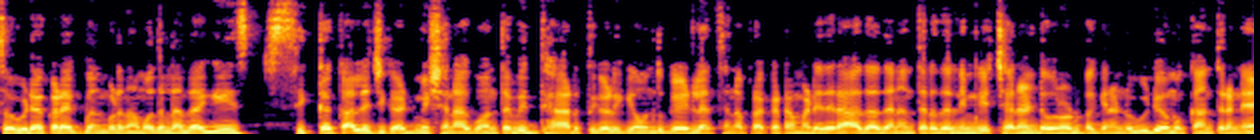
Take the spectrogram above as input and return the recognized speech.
ಸೊ ವಿಡಿಯೋ ಕಡೆಗೆ ಬಂದ್ಬಿಡೋಣ. ಮೊದಲನೇದಾಗಿ ಸಿಕ್ಕ ಕಾಲೇಜಿಗೆ ಅಡ್ಮಿಷನ್ ಆಗುವಂಥ ವಿದ್ಯಾರ್ಥಿಗಳಿಗೆ ಒಂದು ಗೈಡ್ಲೈನ್ಸ್ ಗೈಡ್ಲೈನ್ಸನ್ನು ಪ್ರಕಟ ಮಾಡಿದ್ದಾರೆ. ಅದಾದ ನಂತರದಲ್ಲಿ ನಿಮಗೆ ಚಲನ್ ಡೌನ್ಲೋಡ್ ಬಗ್ಗೆ ನಾನು ವಿಡಿಯೋ ಮುಖಾಂತರನೇ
